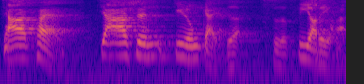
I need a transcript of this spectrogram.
加快。加深金融改革是必要的一环。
